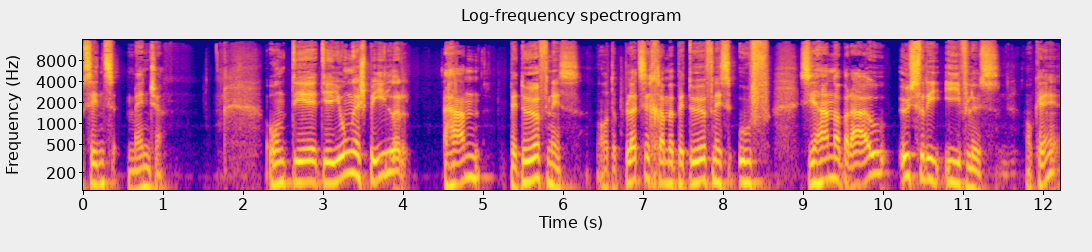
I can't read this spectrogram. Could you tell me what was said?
sind's Menschen. Und die, die jungen Spieler haben Bedürfnis oder plötzlich kommen Bedürfnisse auf. Sie haben aber auch äußere Einflüsse. Okay?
